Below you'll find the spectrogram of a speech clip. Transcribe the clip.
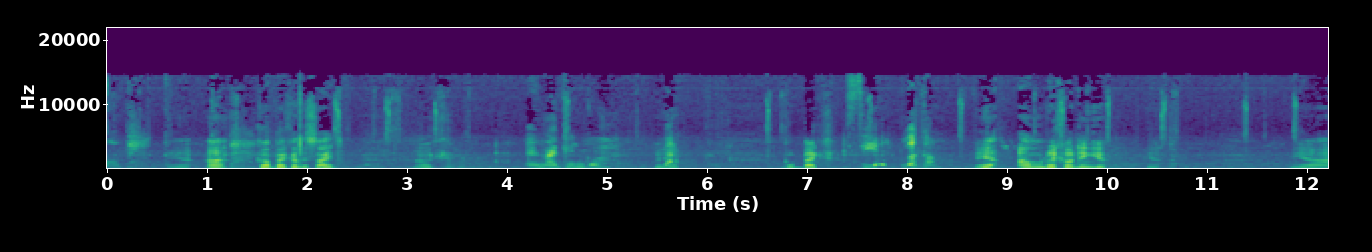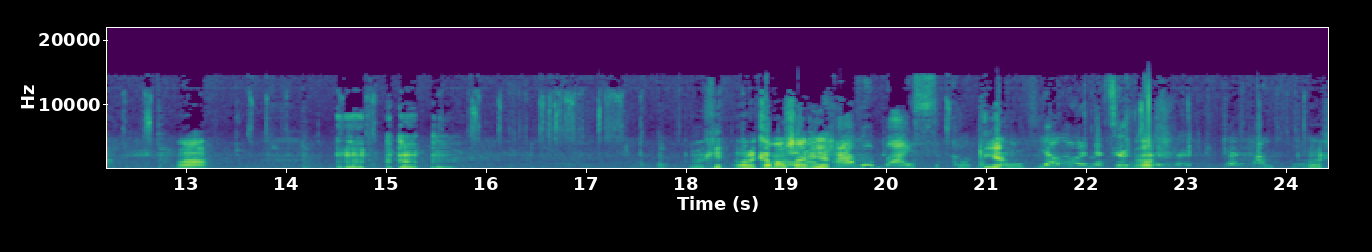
Ah, yeah. Huh? Go back to the side? Okay. And I can go. Yeah. Go back. See? Look up. Yeah, I'm recording you. Yeah. Yeah. Wow. okay. All right. Come outside here. I have a bicycle. Yeah. And it's yellow and it says Okay. Come. Okay.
